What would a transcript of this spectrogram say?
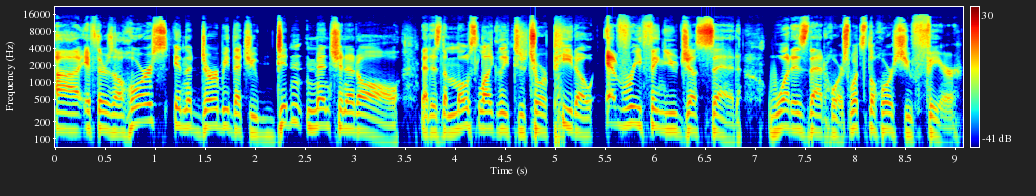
Uh, if there's a horse in the Derby that you didn't mention at all that is the most likely to torpedo everything you just said, what is that horse? What's the horse you fear?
